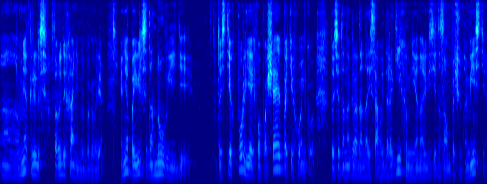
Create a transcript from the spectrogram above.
э, у меня открылись второе дыхание, грубо говоря. И у меня появились тогда новые идеи. То есть с тех пор я их воплощаю потихоньку. То есть эта награда, одна из самых дорогих, и мне она висит на самом почетном месте.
